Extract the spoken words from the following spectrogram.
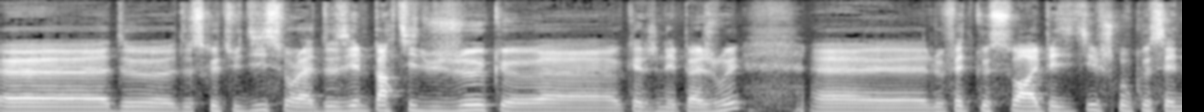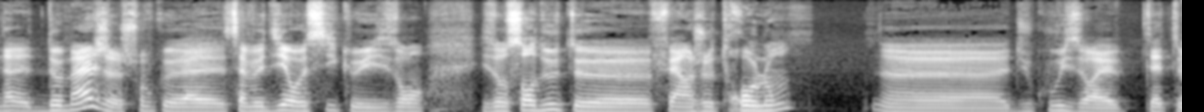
euh, de, de, ce que tu dis sur la deuxième partie du jeu que, euh, auquel je n'ai pas joué. le fait que ce soit répétitif, je trouve que c'est dommage. Je trouve que ça veut dire aussi qu'ils ont, ils ont sans doute fait un jeu trop long. du coup, ils auraient peut-être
